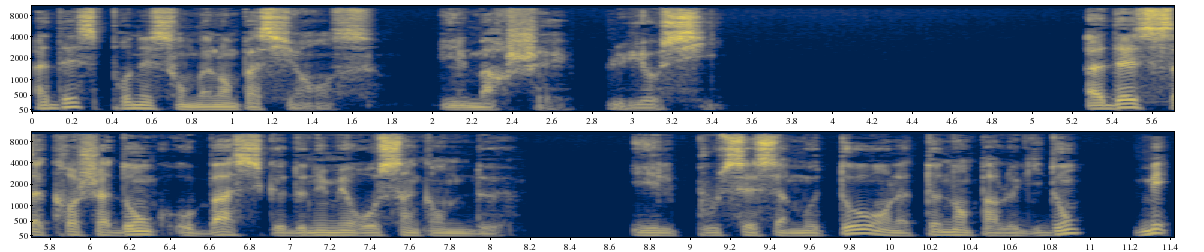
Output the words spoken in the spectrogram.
Hadès prenait son mal en patience. Il marchait, lui aussi. Hadès s'accrocha donc au basque de numéro 52. Il poussait sa moto en la tenant par le guidon, mais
